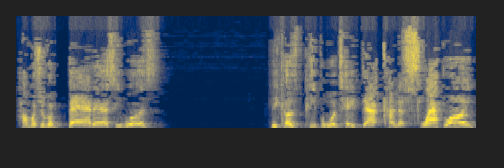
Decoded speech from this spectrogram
how much of a badass he was. Because people would take that kind of slap line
